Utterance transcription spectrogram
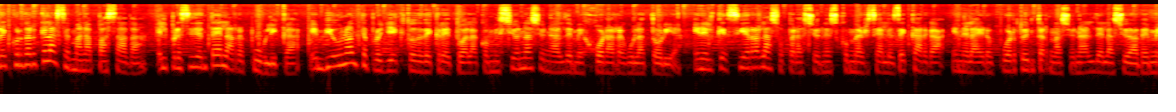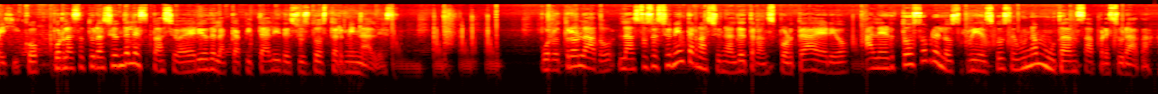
Recordar que la semana pasada el presidente de la República envió un anteproyecto de decreto a la Comisión Nacional de Mejora Regulatoria, en el que cierra las operaciones comerciales de carga en el Aeropuerto Internacional de la Ciudad de México por la saturación del espacio aéreo de la capital y de sus dos terminales. Por otro lado, la Asociación Internacional de Transporte Aéreo alertó sobre los riesgos de una mudanza apresurada.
